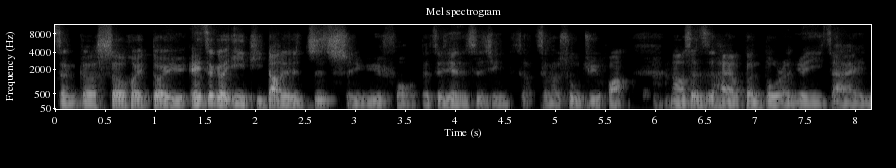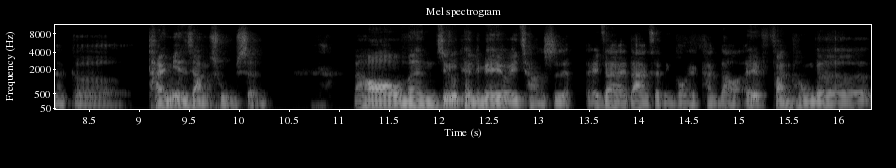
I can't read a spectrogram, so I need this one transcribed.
整个社会对于哎这个议题到底是支持与否的这件事情整整个数据化，然后甚至还有更多人愿意在那个台面上出声。然后我们纪录片里面有一场是哎在大安森林公园看到哎反同的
